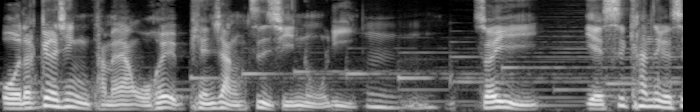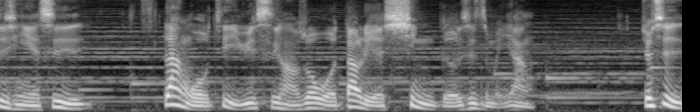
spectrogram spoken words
我的个性坦白讲，我会偏向自己努力。嗯嗯，所以也是看这个事情，也是让我自己去思考，说我到底的性格是怎么样。就是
